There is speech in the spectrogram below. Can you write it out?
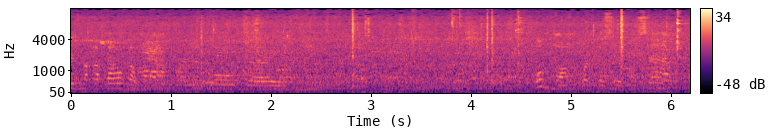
bisan makapaw ka mga kalugay. Oh, Huwag mo ang pagkasunod sa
